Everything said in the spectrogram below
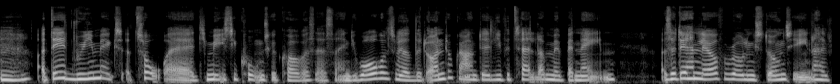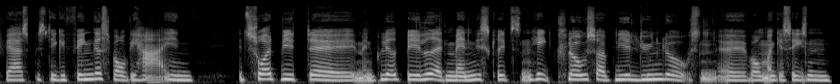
Mm. Og det er et remix af to af de mest ikoniske covers, altså Andy Warhols Velvet Underground, det jeg lige fortalt om med bananen. Og så det, han laver for Rolling Stones i 71 med Sticky Fingers, hvor vi har en, et sort-hvidt øh, manipuleret billede af et mandligt skridt, sådan helt close-up lige af lynlåsen, øh, hvor man kan se sådan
